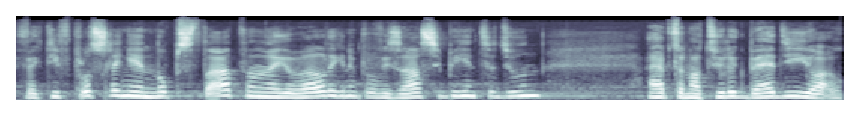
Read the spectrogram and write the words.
effectief plotseling een op staat en een geweldige improvisatie begint te doen. je hebt er natuurlijk bij die ja,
